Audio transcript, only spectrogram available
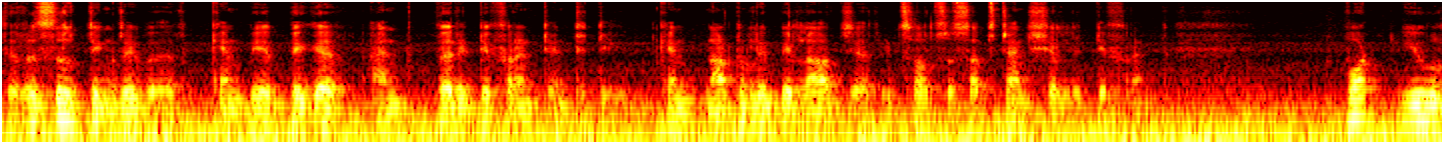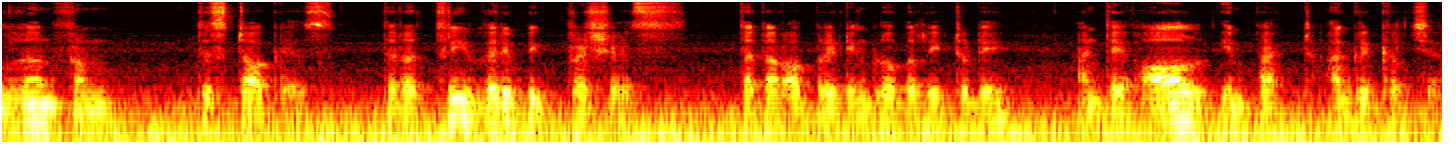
the resulting river can be a bigger and very different entity. It Can not only be larger, it's also substantially different. What you will learn from this talk is there are three very big pressures that are operating globally today and they all impact agriculture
